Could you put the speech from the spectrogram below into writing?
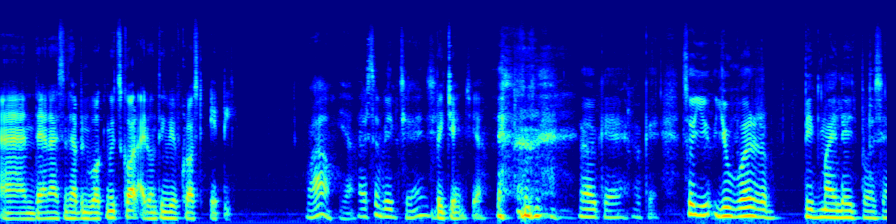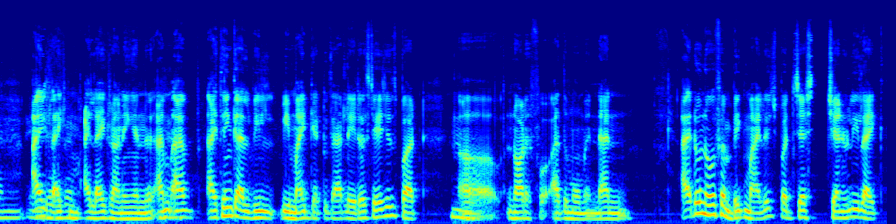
and then I, since I've been working with Scott, I don't think we've crossed 80. Wow. Yeah. That's a big change. Big change, yeah. okay. Okay. So you you were big mileage person. in I like. I like running, and I'm, Yeah. I'm I think I'll we we might get to that later stages, but Hmm. uh, not at, for, at the moment. And I don't know if I'm big mileage, but just generally like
